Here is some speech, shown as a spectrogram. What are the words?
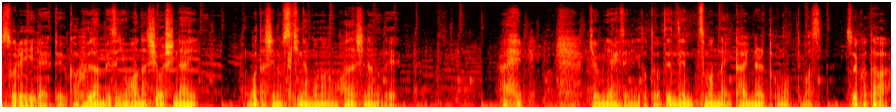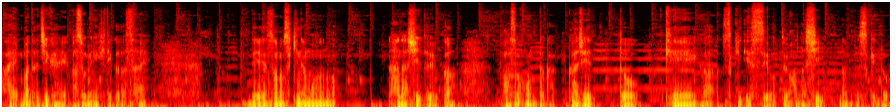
それ以来というか普段別にお話をしない私の好きなもののお話なので、はい。興味ない人にとっては全然つまんない回になると思ってます。そういう方は、はい、また次回遊びに来てください。で、その好きなものの話というか、パソコンとかガジェット系が好きですよという話なんですけど、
